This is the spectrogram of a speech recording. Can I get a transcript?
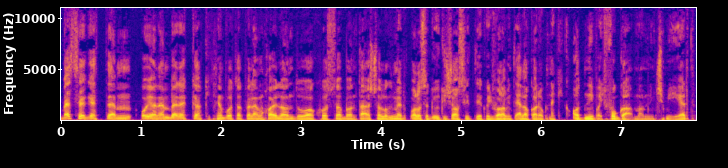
beszélgettem olyan emberekkel, akik nem voltak velem hajlandóak hosszabban társadalmi, mert valószínűleg ők is azt hitték, hogy valamit el akarok nekik adni, vagy fogalmam nincs miért.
